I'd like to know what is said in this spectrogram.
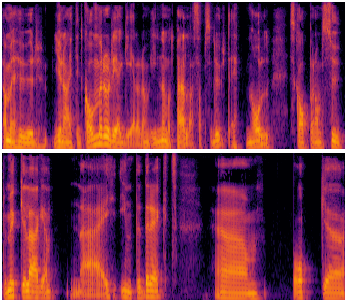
ja, men hur United kommer att reagera. De vinner mot Palace, absolut. 1-0. Skapar de supermycket lägen? Nej, inte direkt. Eh, och eh,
